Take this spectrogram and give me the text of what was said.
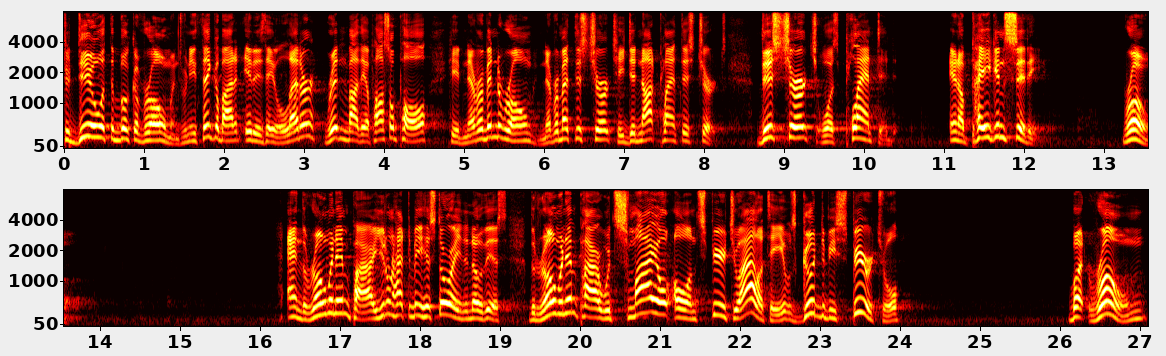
to deal with the book of Romans. When you think about it, it is a letter written by the Apostle Paul. He had never been to Rome, never met this church, he did not plant this church. This church was planted in a pagan city Rome. And the Roman Empire, you don't have to be a historian to know this, the Roman Empire would smile on spirituality. It was good to be spiritual. But Rome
